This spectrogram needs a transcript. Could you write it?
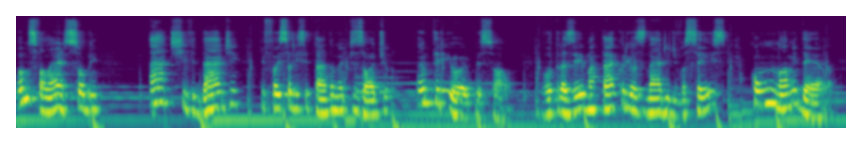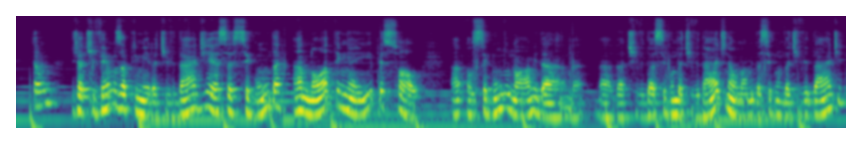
Vamos falar sobre a atividade que foi solicitada no episódio anterior, pessoal. Vou trazer, matar a curiosidade de vocês com o nome dela. Então, já tivemos a primeira atividade, essa é a segunda. Anotem aí, pessoal o segundo nome da, da, da, da, da segunda atividade, né, o nome da segunda atividade,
